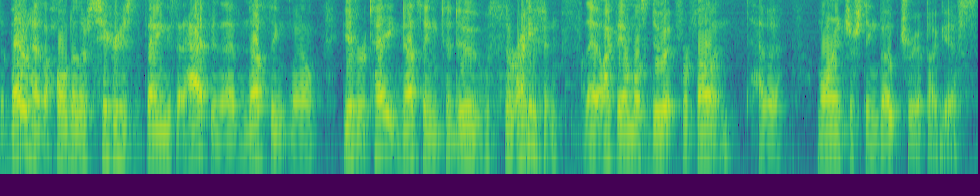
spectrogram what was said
The boat has a whole other series of things that happen that have nothing, well, give or take, nothing to do with the raven. They like they almost do it for fun to have a more interesting boat trip, I guess.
